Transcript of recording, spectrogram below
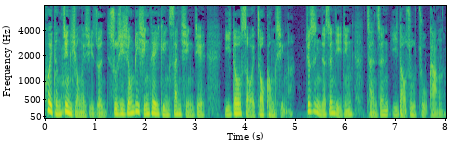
血糖正常的时阵，事实上你身体已经产生这胰岛素的阻抗性了，就是你的身体已经产生胰岛素阻抗了。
